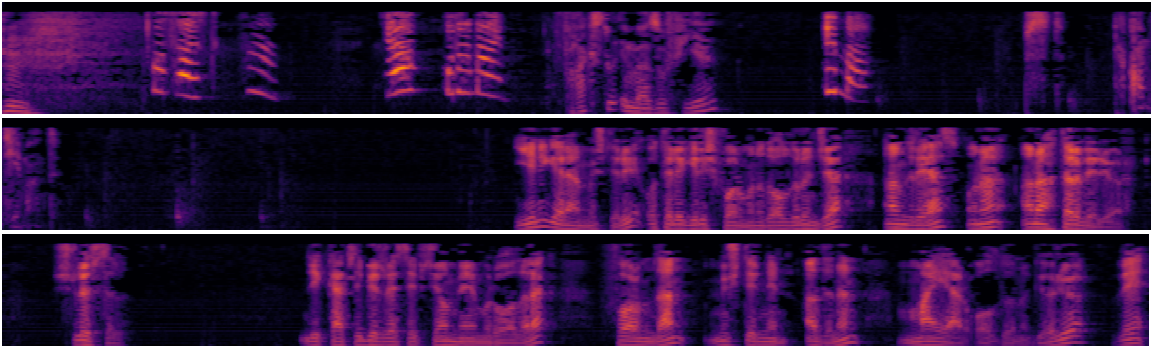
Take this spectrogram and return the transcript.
Hm. Was heißt hm? Ja oder nein? Fragst du immer so viel? Immer. Psst, da kommt jemand. Yeni gelen müşteri otele giriş formunu doldurunca Andreas ona anahtarı veriyor. Schlüssel. Dikkatli bir resepsiyon memuru olarak formdan müşterinin adının Mayer olduğunu görüyor ve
